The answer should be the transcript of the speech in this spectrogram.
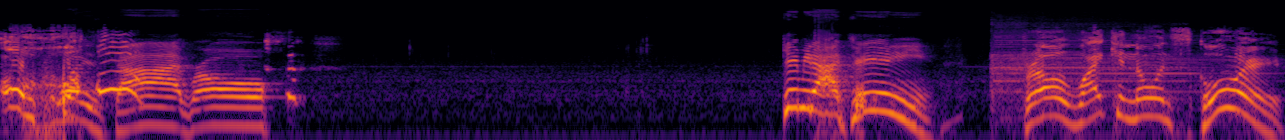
Oh, What is that, bro? Give me that D! Bro, why can no one score?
